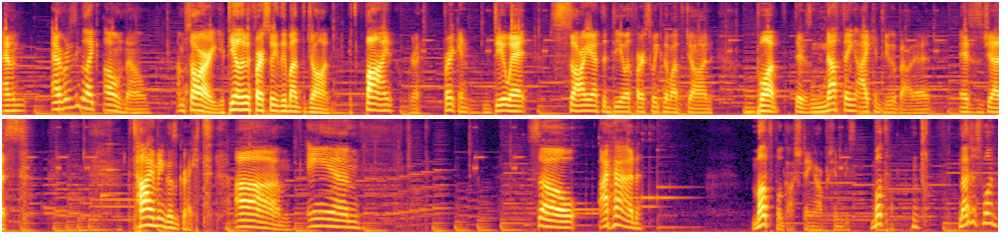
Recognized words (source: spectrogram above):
And everyone's gonna be like, oh no, I'm sorry, you're dealing with first week of the month, John. It's fine. We're gonna freaking do it. Sorry you have to deal with first week of the month, John. But there's nothing I can do about it. It's just timing was great. Um, and so I had multiple gosh dang opportunities. Multiple. Not just one.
